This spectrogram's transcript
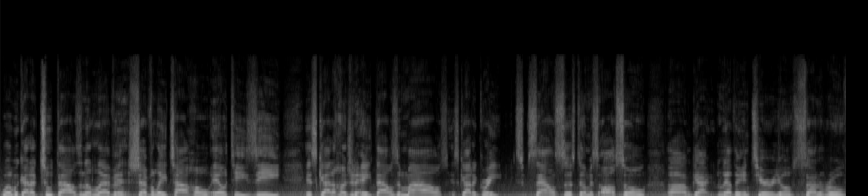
Well, we got a 2011 Chevrolet Tahoe LTZ. It's got 108,000 miles. It's got a great sound system. It's also uh, got leather interior, sunroof,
